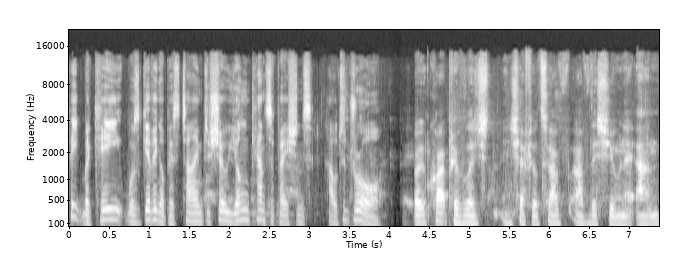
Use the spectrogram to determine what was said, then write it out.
Pete McKee was giving up his time to show young cancer patients how to draw. We're quite privileged in Sheffield to have, have this unit and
